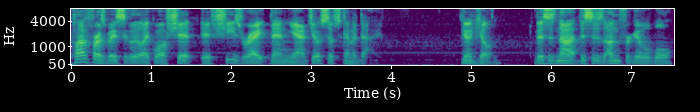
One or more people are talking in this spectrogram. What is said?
Potiphar's basically like, well, shit, if she's right, then yeah, Joseph's gonna die, gonna kill him. This is not this is unforgivable.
